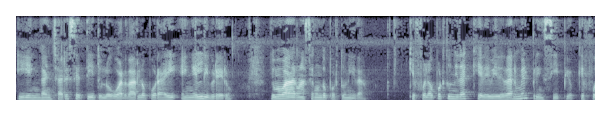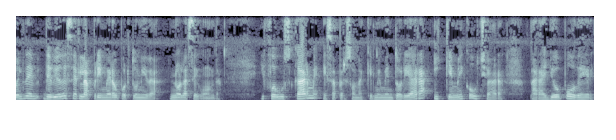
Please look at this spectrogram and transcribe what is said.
y enganchar ese título, guardarlo por ahí en el librero, yo me voy a dar una segunda oportunidad, que fue la oportunidad que debí de darme al principio, que fue debió de ser la primera oportunidad, no la segunda. Y fue buscarme esa persona que me mentoreara y que me coachara para yo poder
